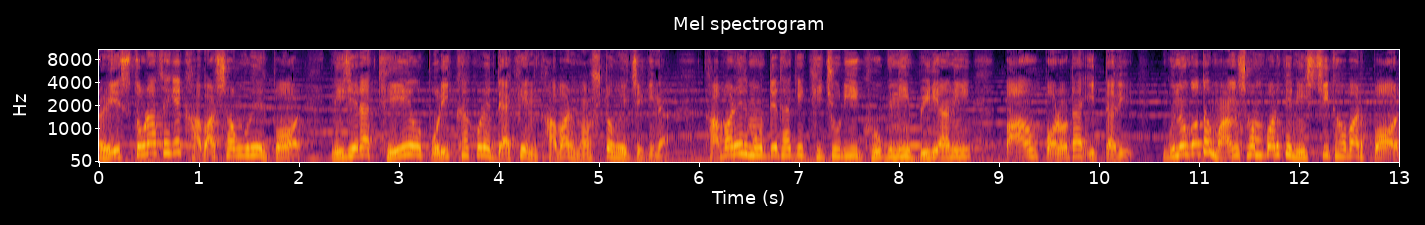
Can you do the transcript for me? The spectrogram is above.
রেস্তোরাঁ থেকে খাবার সংগ্রহের পর নিজেরা খেয়ে ও পরীক্ষা করে দেখেন খাবার নষ্ট হয়েছে কিনা। খাবারের মধ্যে থাকে খিচুড়ি, ঘুগনি, বিরিয়ানি, পাও, পরোটা ইত্যাদি। গুণগত মান সম্পর্কে নিশ্চিত হবার পর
